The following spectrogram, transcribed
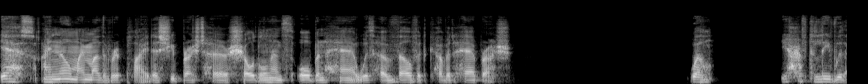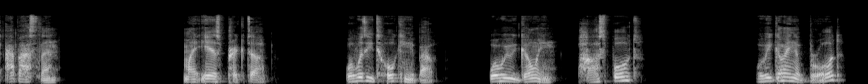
Yes, I know, my mother replied as she brushed her shoulder length auburn hair with her velvet covered hairbrush. Well, you have to leave with Abbas then. My ears pricked up. What was he talking about? Where were we going? Passport? Were we going abroad?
